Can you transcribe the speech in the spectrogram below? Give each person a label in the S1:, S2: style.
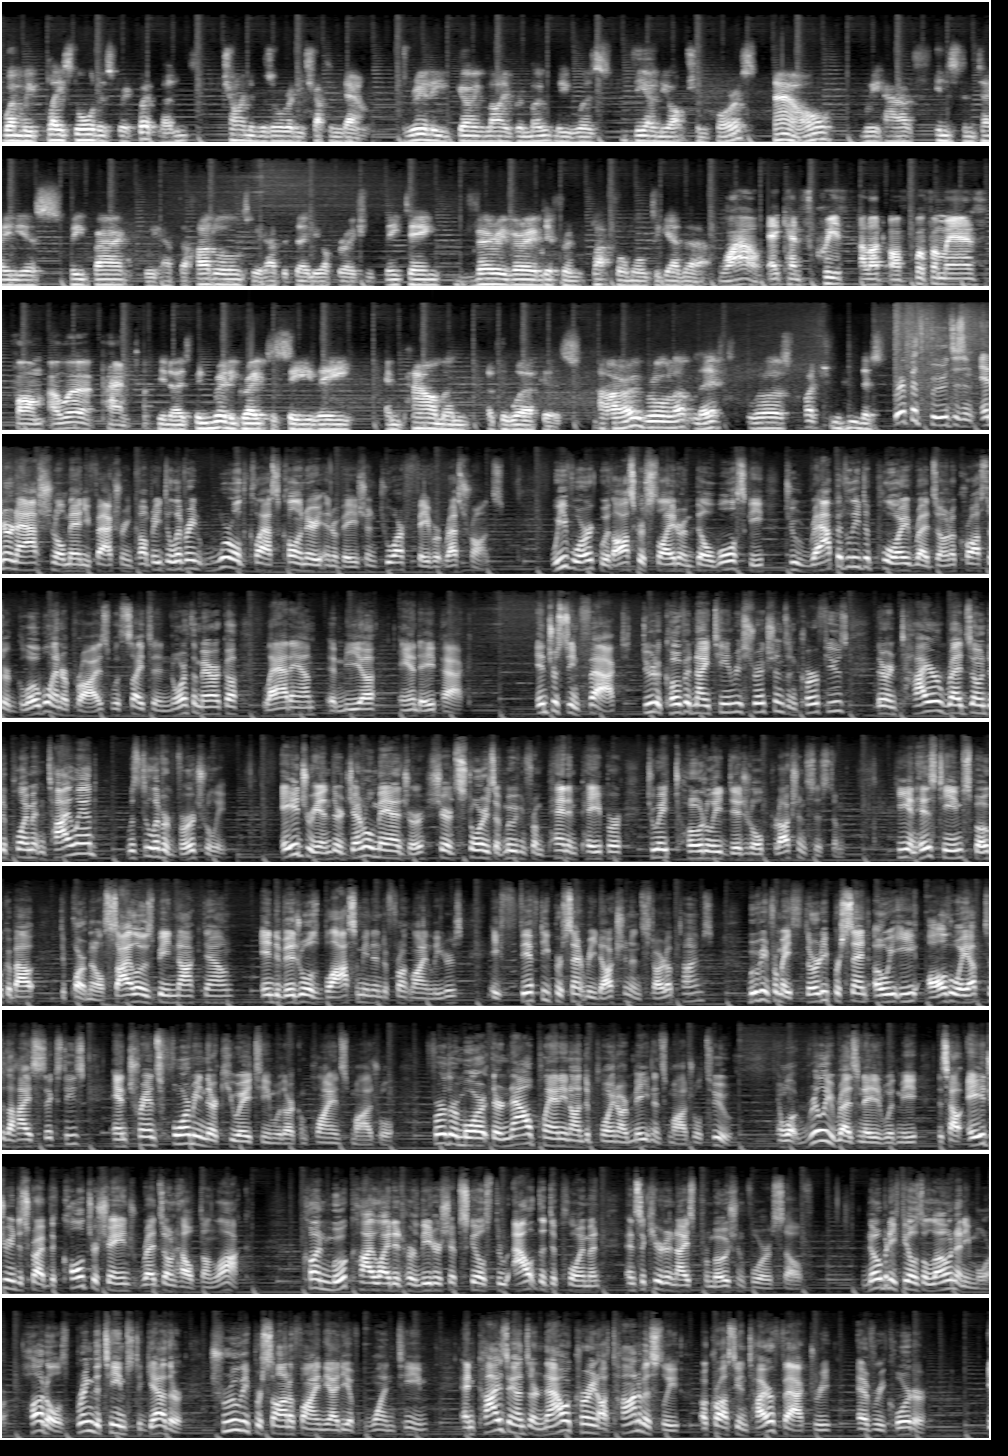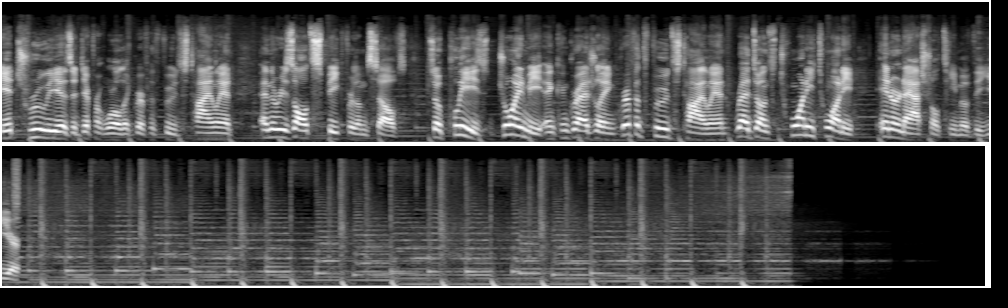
S1: When we placed orders for equipment, China was already shutting down. Really going live remotely was the only option for us. Now we have instantaneous feedback, we have the huddles, we have the daily operations meeting. Very, very different platform altogether.
S2: Wow, I can squeeze a lot of performance from our plant.
S1: You know, it's been really great to see the empowerment of the workers. Our overall uplift was quite tremendous.
S3: Griffith Foods is an international manufacturing company delivering world-class culinary innovation to our favorite restaurants. We've worked with Oscar Slider and Bill Wolski to rapidly deploy RedZone across their global enterprise with sites in North America, LATAM, EMEA, and APAC. Interesting fact, due to COVID-19 restrictions and curfews, their entire RedZone deployment in Thailand was delivered virtually. Adrian, their general manager, shared stories of moving from pen and paper to a totally digital production system. He and his team spoke about departmental silos being knocked down, individuals blossoming into frontline leaders, a 50% reduction in startup times, moving from a 30% OEE all the way up to the high 60s, and transforming their QA team with our compliance module. Furthermore, they're now planning on deploying our maintenance module too. And what really resonated with me is how Adrian described the culture change RedZone helped unlock. Kun Mook highlighted her leadership skills throughout the deployment and secured a nice promotion for herself. Nobody feels alone anymore. Huddles bring the teams together, truly personifying the idea of one team. And Kaizens are now occurring autonomously across the entire factory every quarter. It truly is a different world at Griffith Foods Thailand, and the results speak for themselves. So please join me in congratulating Griffith Foods Thailand, RedZone's 2020 International Team of the Year.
